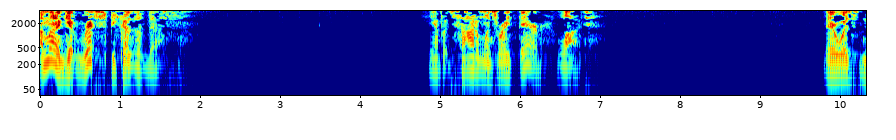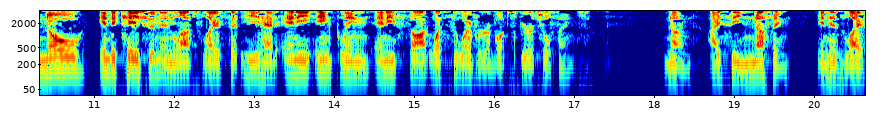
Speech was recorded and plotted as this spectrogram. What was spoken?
I'm going to get rich because of this. Yeah, but Sodom was right there, Lot. there was no indication in Lot's life that he had any inkling, any thought whatsoever about spiritual things. None. I see nothing in his life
